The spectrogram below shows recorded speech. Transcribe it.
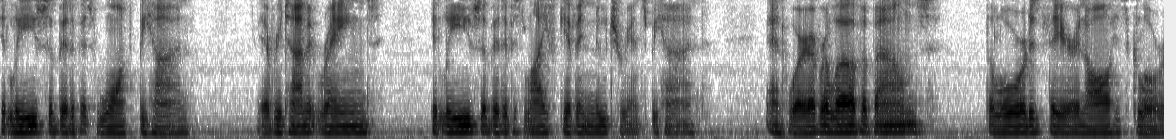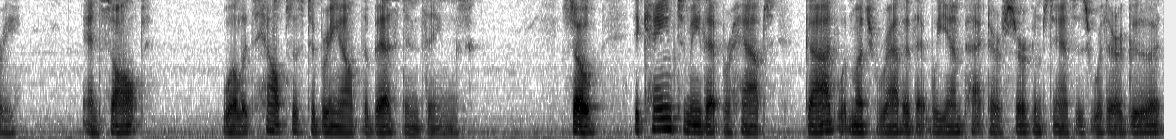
it leaves a bit of its warmth behind. Every time it rains, it leaves a bit of its life giving nutrients behind. And wherever love abounds, the Lord is there in all his glory. And salt, well, it helps us to bring out the best in things. So it came to me that perhaps God would much rather that we impact our circumstances with our good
